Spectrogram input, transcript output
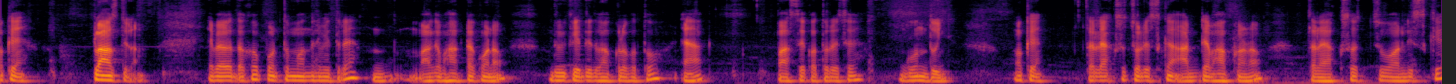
ওকে প্লাস দিলাম। এবার দেখো প্রথম বন্ধনীর ভিতরে আগে ভাগটা কোনাও দুইকে দিয়ে ভাগ করলে কত? এক। পাশে কত রয়েছে? গুণ দুই। ওকে, তাহলে একশো চল্লিশকে আট দিয়ে ভাগ করে নাও। তাহলে একশো চুয়াল্লিশকে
